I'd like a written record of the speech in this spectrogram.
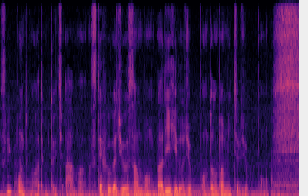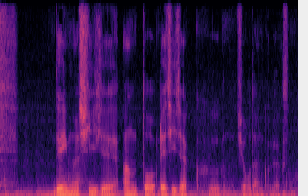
スリーポイントの attempt 1あまあステフが13本。バディ・ヒルド10本。ドノバン・ミッチェル10本。デイムや CJ アントレジ・ジャックジョーダン・クラークソン。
